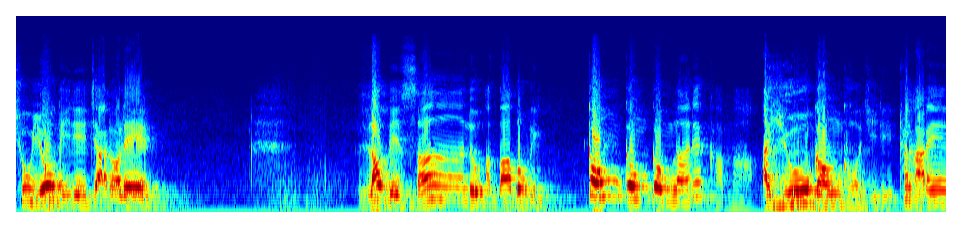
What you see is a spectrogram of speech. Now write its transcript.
ချို့ယောဂီတွေကြတော့လေလောက်တွေစားလို့အပပုတ်တွေကုံကုံကုံလာတဲ့ခါမှာအယိုးကောင်းခေါ်ကြီးတွေထွက်လာတယ်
